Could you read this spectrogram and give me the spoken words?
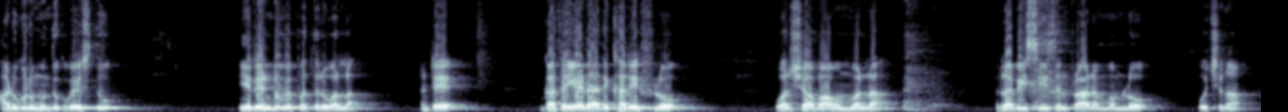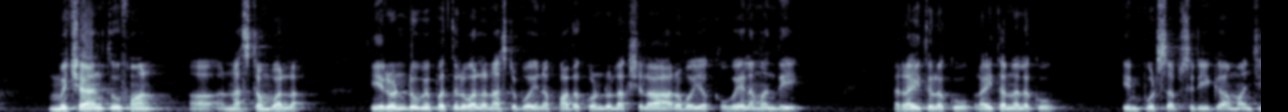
అడుగులు ముందుకు వేస్తూ ఈ రెండు విపత్తుల వల్ల అంటే గత ఏడాది ఖరీఫ్లో వర్షాభావం వల్ల రబీ సీజన్ ప్రారంభంలో వచ్చిన మిచాంగ్ తుఫాన్ నష్టం వల్ల ఈ రెండు విపత్తుల వల్ల నష్టపోయిన పదకొండు లక్షల అరవై ఒక్క వేల మంది రైతులకు రైతన్నలకు ఇన్పుట్ సబ్సిడీగా మంచి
